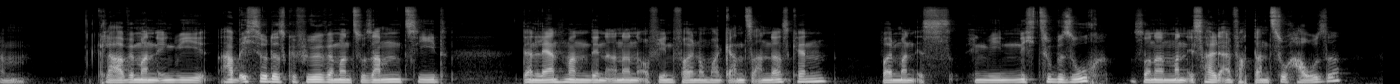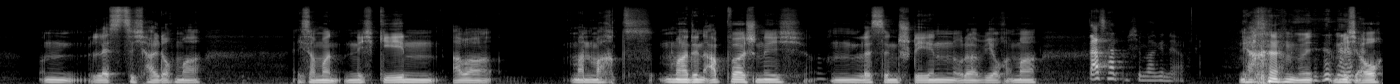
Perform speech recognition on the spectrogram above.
ähm, klar, wenn man irgendwie, habe ich so das Gefühl, wenn man zusammenzieht, dann lernt man den anderen auf jeden Fall nochmal ganz anders kennen, weil man ist irgendwie nicht zu Besuch, sondern man ist halt einfach dann zu Hause und lässt sich halt auch mal, ich sag mal, nicht gehen, aber man macht mal den Abwasch nicht und lässt den stehen oder wie auch immer. Das hat mich immer genervt. Ja, mich auch.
